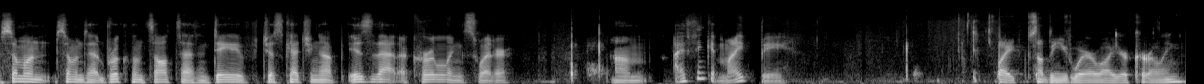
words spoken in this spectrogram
Someone, someone's at Brooklyn Salt and Dave, just catching up. Is that a curling sweater? Um, I think it might be like something you'd wear while you're curling?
